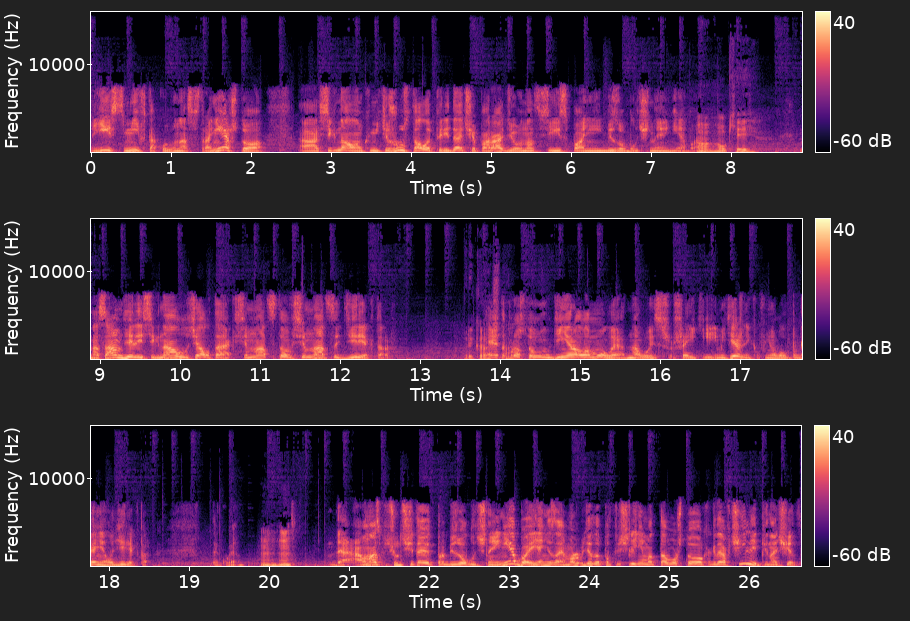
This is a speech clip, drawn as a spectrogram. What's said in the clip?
Есть миф такой у нас в стране, что а, сигналом к мятежу стала передача по радио над всей Испанией безоблачное небо. А, окей. На самом деле сигнал звучал так. 17 в 17 директор. Прекрасно. Это просто у генерала Молы, одного из шейки мятежников, у него был погоняло директор. Такое. Мгм. Да, а у нас почему-то считают про безоблачное небо. Я не знаю, может быть, это под впечатлением от того, что когда в Чили Пиночет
